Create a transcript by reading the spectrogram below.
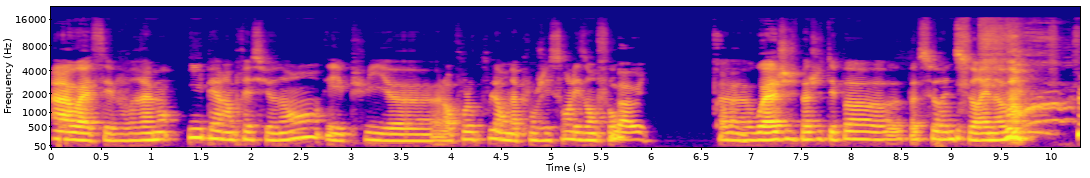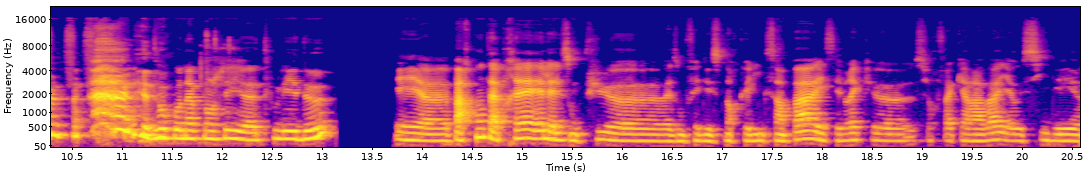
Ah ouais, c'est vraiment hyper impressionnant. Et puis, alors pour le coup, là, on a plongé sans les enfants. Bah oui. ouais, je sais pas, j'étais pas, pas sereine, sereine avant. et donc, on a plongé tous les deux. Et par contre, après, elles, elles ont pu, elles ont fait des snorkeling sympas. Et c'est vrai que sur Fakarava, il y a aussi des,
